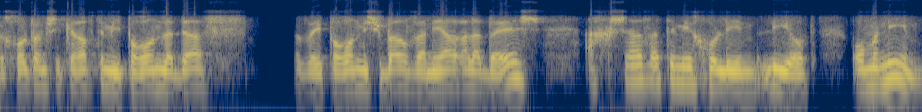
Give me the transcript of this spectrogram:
בכל פעם שקרבתם עיפרון לדף, אז העיפרון נשבר והנייר עלה באש, עכשיו אתם יכולים להיות אומנים.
